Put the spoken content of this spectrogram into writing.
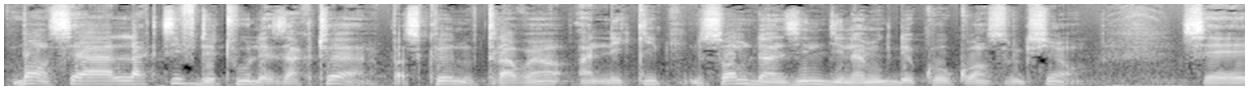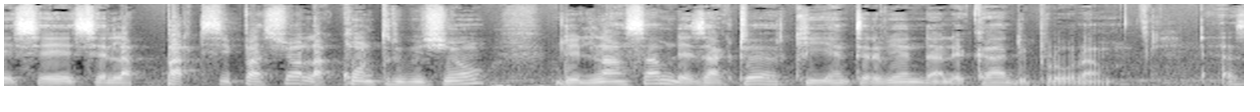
Bon, c'est à l'actif de tous les acteurs parce que nous travaillons en équipe. Nous sommes dans une dynamique de co-construction. C'est la participation, la contribution de l'ensemble des acteurs qui interviennent dans le cadre du programme.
